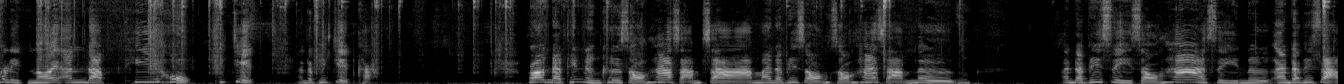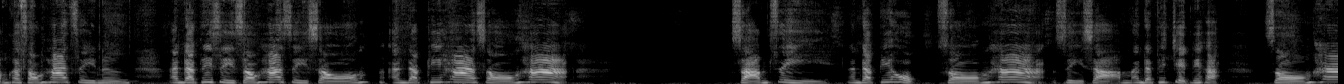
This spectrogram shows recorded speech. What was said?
ผลิตน้อยอันดับที่หกที่เจ็ดอันดับที่เจ็ดค่ะ เพราะอันดับที่หนึ่งคือสองห้าสามสามอันดับที่สองส อันดับที่สี่สองห้าสี่หนึ่งอันดับที่สามค่ะสองห้าสี่หนึ่งอันดับที่สี่สองห้าสี่สองอันดับที่ห้าสองห้าสามสี่อันดับที่หกสองห้าสี่สามอันดับที่เจ็ดนี่ค่ะสองห้า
